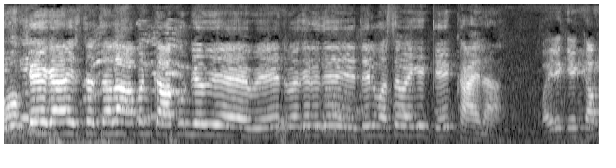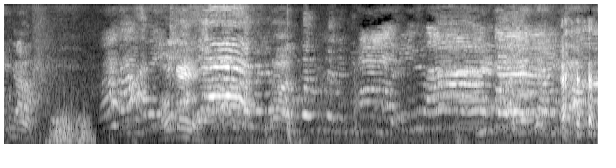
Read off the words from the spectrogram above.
ओके गाईस तर चला आपण कापून घेऊया. वेज वगैरे ते येतील मस्त पैकी केक खायला. पहिले केक कापून घेऊ. ओके.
